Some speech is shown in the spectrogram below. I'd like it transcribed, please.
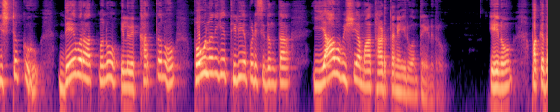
ಇಷ್ಟಕ್ಕೂ ದೇವರಾತ್ಮನು, ಇಲ್ಲವೇ ಕರ್ತನು, ಪೌಲನಿಗೆ ತಿಳಿಯಪಡಿಸಿದಂಥ ಯಾವ ವಿಷಯ ಮಾತಾಡ್ತಾನೆ ಇರು ಅಂತ ಹೇಳಿದರು. ಏನು? ಪಕ್ಕದ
